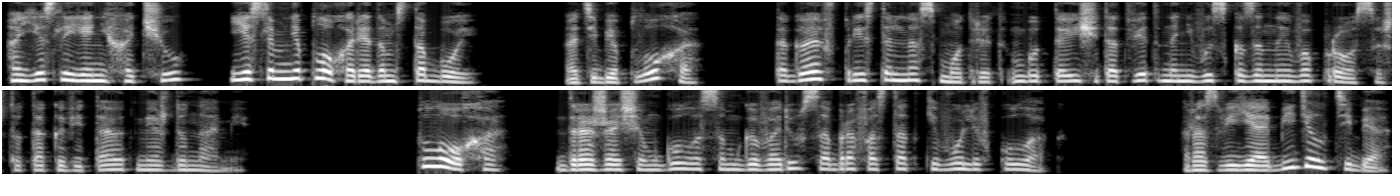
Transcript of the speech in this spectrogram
«А если я не хочу? Если мне плохо рядом с тобой?» «А тебе плохо?» Тагаев пристально смотрит, будто ищет ответы на невысказанные вопросы, что так и витают между нами. «Плохо», — дрожащим голосом говорю, собрав остатки воли в кулак. «Разве я обидел тебя?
